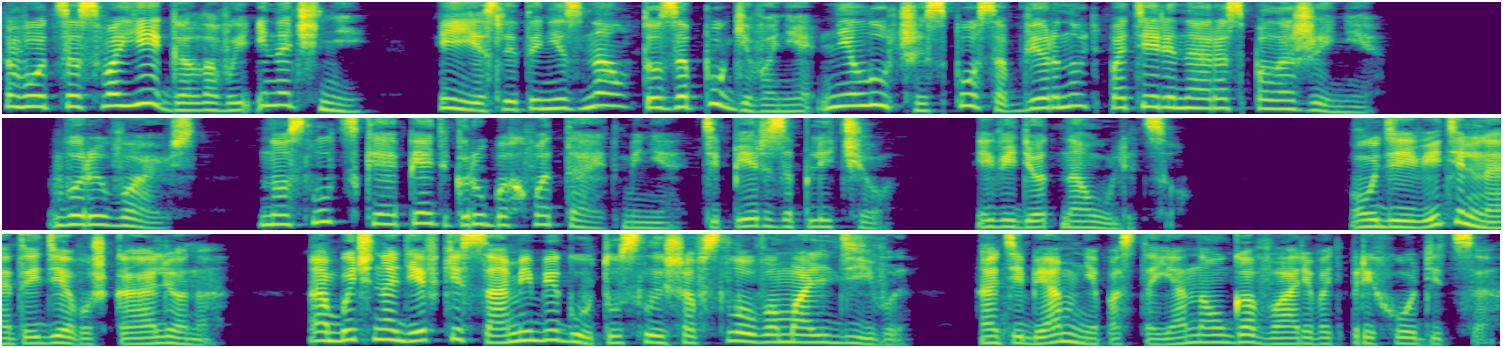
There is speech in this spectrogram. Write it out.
Вот со своей головы и начни. И если ты не знал, то запугивание — не лучший способ вернуть потерянное расположение. Вырываюсь, но Слуцкий опять грубо хватает меня, теперь за плечо, и ведет на улицу. «Удивительная ты девушка, Алена. Обычно девки сами бегут, услышав слово «Мальдивы», а тебя мне постоянно уговаривать приходится.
